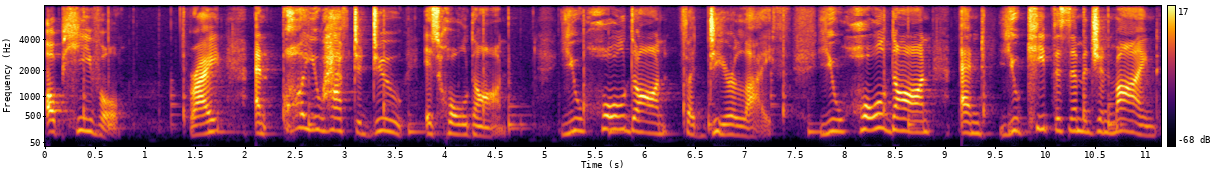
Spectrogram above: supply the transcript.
upheaval, right? And all you have to do is hold on you hold on for dear life. You hold on and you keep this image in mind.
